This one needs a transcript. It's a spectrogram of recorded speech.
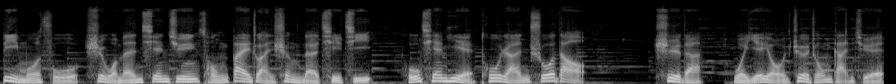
地魔符是我们仙君从败转胜的契机。胡千叶突然说道：“是的，我也有这种感觉。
